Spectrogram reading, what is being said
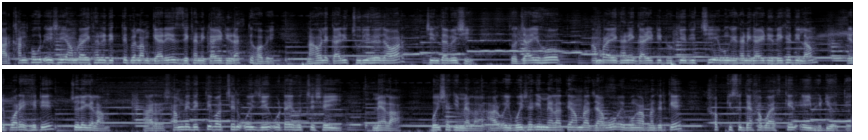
আর খানপুকুর এসেই আমরা এখানে দেখতে পেলাম গ্যারেজ যেখানে গাড়িটি রাখতে হবে। না হলে গাড়ি চুরি হয়ে যাওয়ার চিন্তা বেশি। তো যাই হোক, আমরা এখানে গাড়িটি ঢুকিয়ে দিচ্ছি এবং এখানে গাড়িটি রেখে দিলাম। এরপরে হেঁটে চলে গেলাম। আর সামনে দেখতে পাচ্ছেন ওই যে ওটাই হচ্ছে সেই মেলা। বৈশাখী মেলা। আর ওই বৈশাখী মেলাতে আমরা যাব এবং আপনাদেরকে সব কিছু দেখাবো আজকের এই ভিডিওতে।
